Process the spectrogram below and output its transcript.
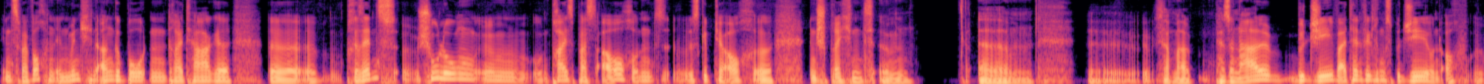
in zwei Wochen in München angeboten, drei Tage äh, Präsenzschulung ähm, und Preis passt auch und es gibt ja auch äh, entsprechend ähm, ähm, äh, ich sag mal, Personalbudget, Weiterentwicklungsbudget und auch äh,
